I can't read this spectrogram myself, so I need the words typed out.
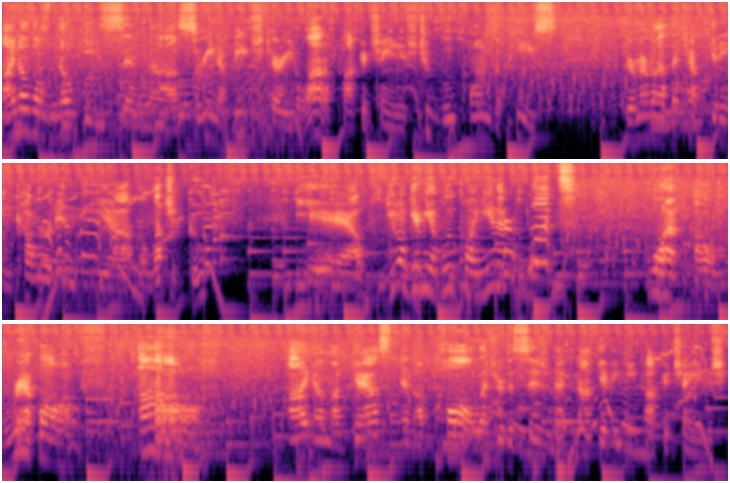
I know those Nokis in uh, Sirena Beach carried a lot of pocket change, two blue coins apiece. You remember that they kept getting covered in the uh, electric goop? Yeah, you don't give me a blue coin either? What? What a ripoff! Oh! I am aghast and appalled at your decision at not giving me pocket change.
